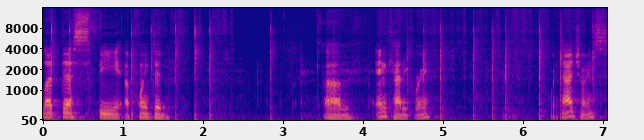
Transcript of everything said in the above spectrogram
let this be a pointed um, n category with adjoints.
